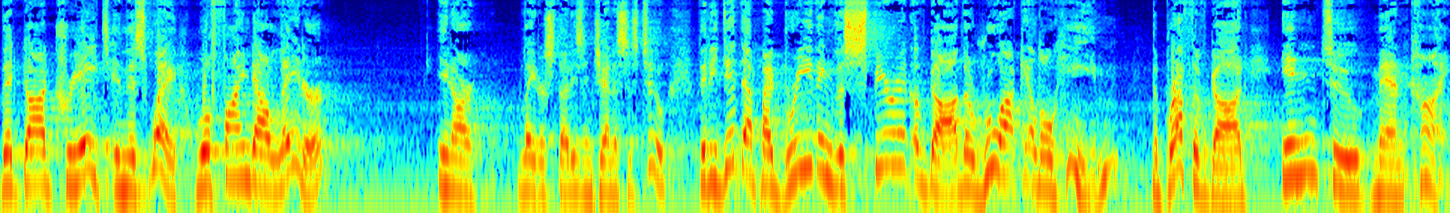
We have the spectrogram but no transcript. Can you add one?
that God creates in this way. We'll find out later in our later studies in Genesis 2 that he did that by breathing the Spirit of God, the Ruach Elohim, the breath of God, into mankind.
